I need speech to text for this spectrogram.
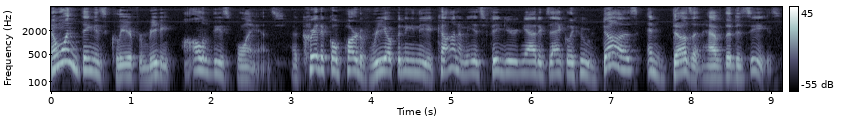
Now one thing is clear from reading all of these plans. A critical part of reopening the economy is figuring out exactly who does and doesn't have the disease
